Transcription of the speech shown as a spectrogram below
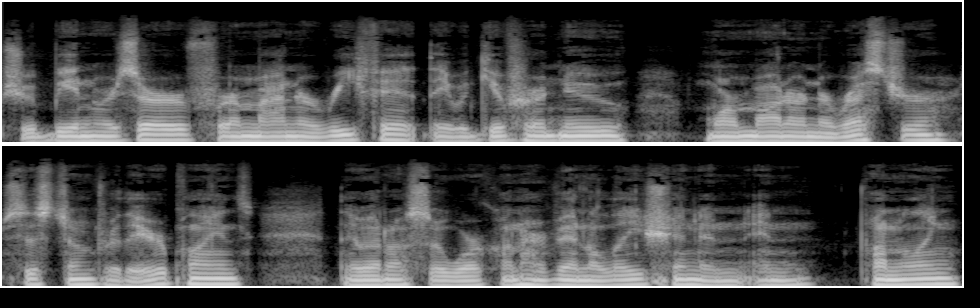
she would be in reserve for a minor refit. They would give her a new, more modern arrestor system for the airplanes. They would also work on her ventilation and, and funneling.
